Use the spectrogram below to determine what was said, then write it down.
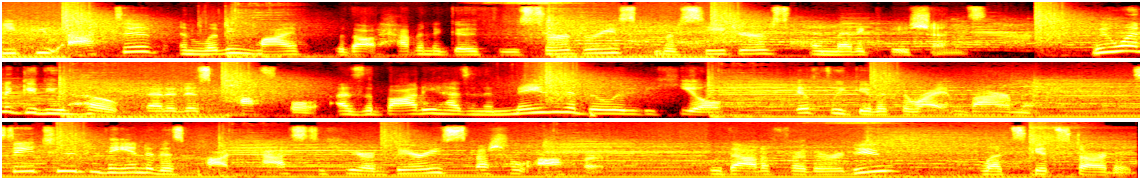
keep you active and living life without having to go through surgeries, procedures, and medications. We want to give you hope that it is possible, as the body has an amazing ability to heal if we give it the right environment. Stay tuned to the end of this podcast to hear a very special offer. Without a further ado, let's get started.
